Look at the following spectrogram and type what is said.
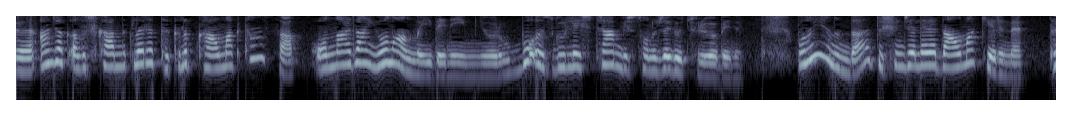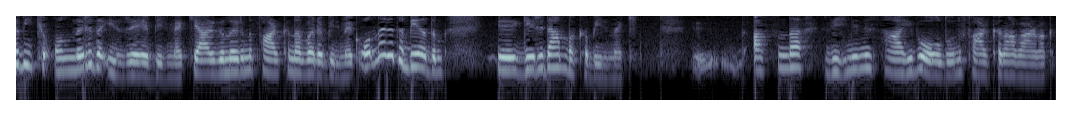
Ee, ancak alışkanlıklara takılıp kalmaktansa onlardan yol almayı deneyimliyorum. Bu özgürleştiren bir sonuca götürüyor beni. Bunun yanında düşüncelere dalmak yerine tabii ki onları da izleyebilmek, yargılarını farkına varabilmek, onlara da bir adım e, geriden bakabilmek e, aslında zihninin sahibi olduğunu farkına varmak.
